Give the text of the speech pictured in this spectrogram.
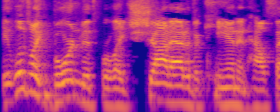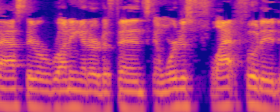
It looked like Bournemouth were like shot out of a cannon how fast they were running at our defense and we're just flat footed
